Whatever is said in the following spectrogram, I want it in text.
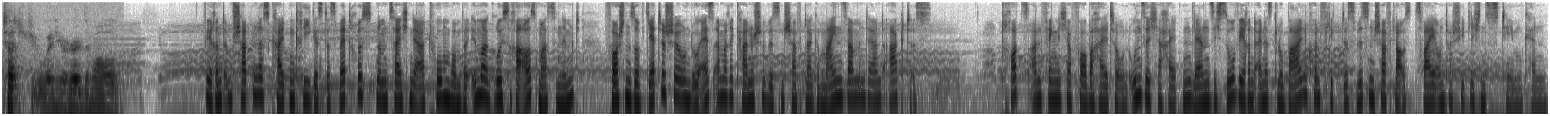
touched you when you heard them all. Während im Schatten des Kalten Krieges das Wettrüsten im Zeichen der Atombombe immer größere Ausmaße nimmt, forschen sowjetische und US-amerikanische Wissenschaftler gemeinsam in der Antarktis. Trotz anfänglicher Vorbehalte und Unsicherheiten lernen sich so während eines globalen Konfliktes Wissenschaftler aus zwei unterschiedlichen Systemen kennen.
